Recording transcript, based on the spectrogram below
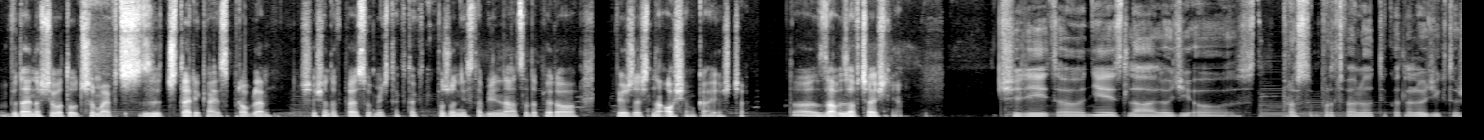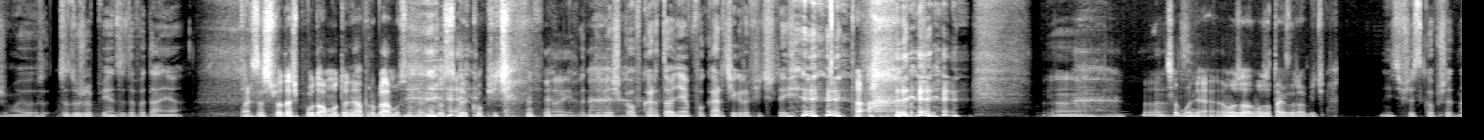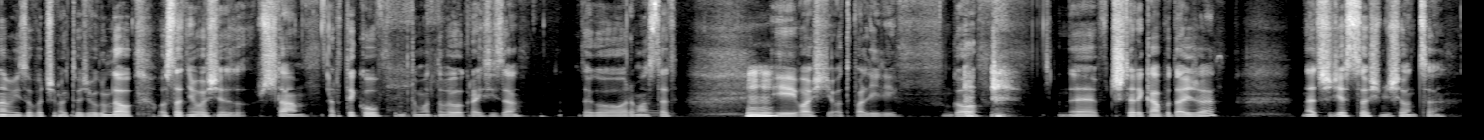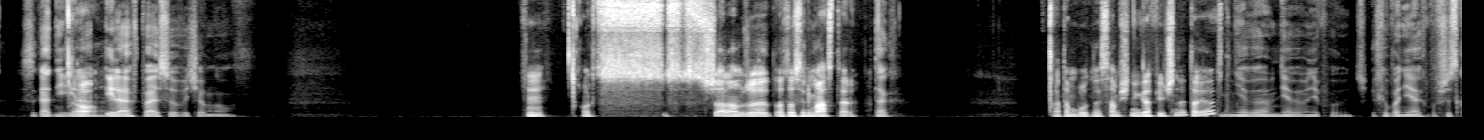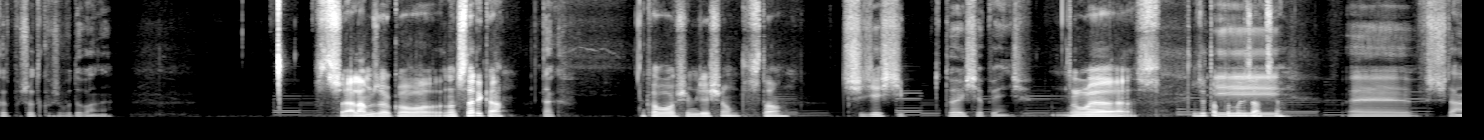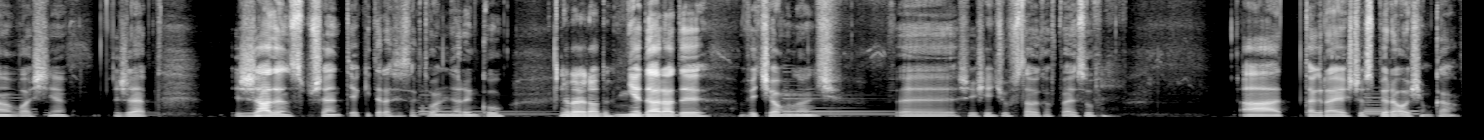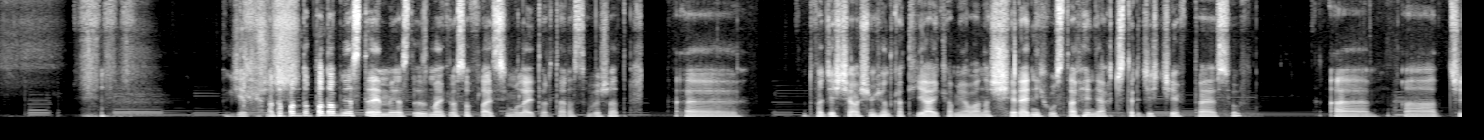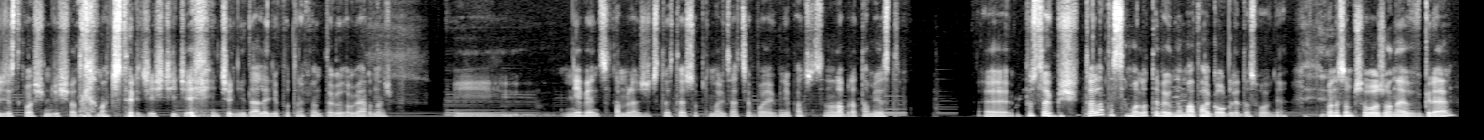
wydajnościowo to utrzymaj, w c- z 4K jest problem, 60 fps mieć tak, tak porządnie stabilne, a co dopiero wjeżdżać na 8K jeszcze, to za, za wcześnie. Czyli to nie jest dla ludzi o prostym portfelu, tylko dla ludzi, którzy mają za dużo pieniędzy do wydania. Jak chcesz sprzedać pół domu, to nie ma problemu, słuchaj, możesz sobie kupić. No i będę mieszkał w kartonie po karcie graficznej. Tak. No, czemu nie? No, Może, może tak zrobić. Nic, wszystko przed nami, zobaczymy jak to będzie wyglądało. Ostatnio właśnie czytałem artykuł na temat nowego Crysisa, tego Remastered Mhm. i właśnie odpalili go e, w 4K bodajże na 3080. Zgadnij ile, O. ile FPS-ów wyciągnął. S- strzelam, że a to jest remaster. Tak, A tam był ten sam silnik graficzny, to jest? nie wiem, nie wiem, nie powiem. Chyba nie, chyba wszystko od początku przebudowane. Strzelam, że około, no 4K, Tak, około 80, 100. 30, 25. O jest. To gdzie ta optymalizacja? Czytałem właśnie, że żaden sprzęt, jaki teraz jest aktualnie na rynku, Nie daje rady. nie da rady wyciągnąć e, 60 stałych FPS-ów, a ta gra jeszcze wspiera 8K. Gdzie A to przecież- pod, podobnie z tym, jest z Microsoft Flight Simulator teraz co wyszedł. E, 2080 Ti miała na średnich ustawieniach 40 FPS-ów, e, a 3080 ma 49. Oni dalej nie potrafią tego ogarnąć. I nie wiem, co tam leży, czy to jest też optymalizacja, bo jakby nie patrząc, no dobra, tam jest. E, po prostu jakbyś. To lata samolotem, jak na mapa Google dosłownie. One są przełożone w grę.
